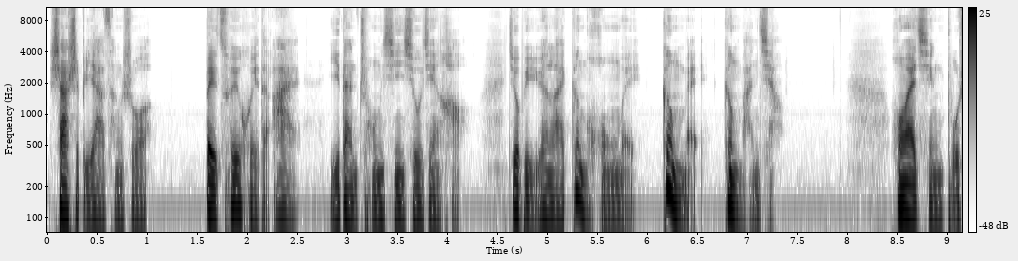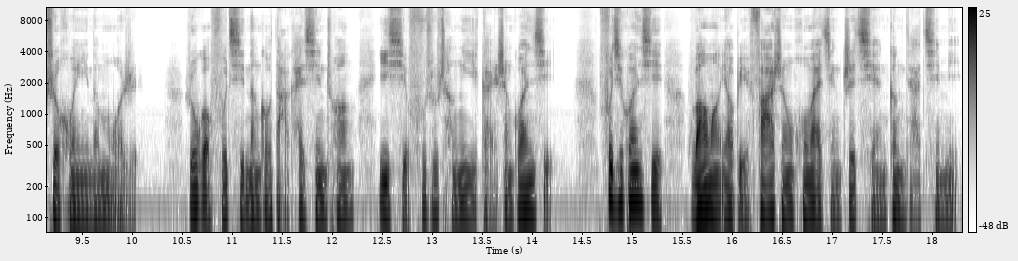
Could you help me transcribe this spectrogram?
莎士比亚曾说：“被摧毁的爱一旦重新修建好，就比原来更宏伟、更美、更顽强。”婚外情不是婚姻的末日。如果夫妻能够打开心窗，一起付出诚意，改善关系，夫妻关系往往要比发生婚外情之前更加亲密。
